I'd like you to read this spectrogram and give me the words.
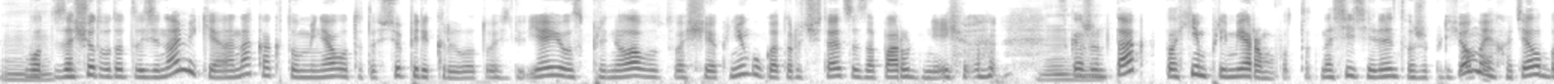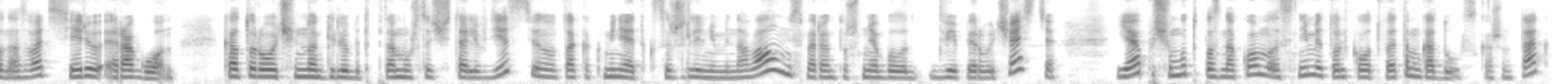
Mm-hmm. Вот за счет вот этой динамики она как-то у меня вот это все перекрыла. То есть я ее восприняла вот вообще книгу, которая читается за пару дней. Mm-hmm. Скажем так, плохим примером вот относительно этого же приема я хотела бы назвать серию Эрагон, которую очень многие любят, потому что читали в детстве, но так как меня это, к сожалению, миновало, несмотря на то, что у меня было две первые части, я почему-то познакомилась с ними только вот в этом году, скажем так.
